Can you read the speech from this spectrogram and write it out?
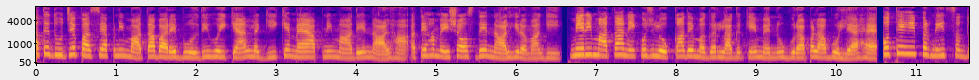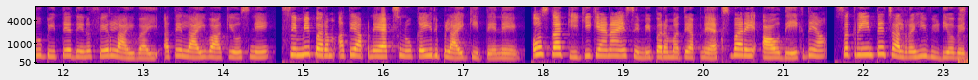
ਅਤੇ ਦੂਜੇ ਪਾਸੇ ਆਪਣੀ ਮਾਤਾ ਬਾਰੇ ਬੋਲਦੀ ਹੋਈ ਕਹਿਣ ਲੱਗੀ ਕਿ ਮੈਂ ਆਪਣੀ ਮਾਂ ਦੇ ਨਾਲ ਹਾਂ ਅਤੇ ਹਮੇਸ਼ਾ ਉਸ ਦੇ ਨਾਲ ਹੀ ਰਵਾਂਗੀ। ਮੇਰੀ ਮਾਤਾ ਨੇ ਕੁਝ ਲੋਕਾਂ ਦੇ ਮਗਰ ਲੱਗ ਕੇ ਮੈਨੂੰ ਬੁਰਾ ਭਲਾ ਬੋਲਿਆ ਹੈ। ਉੱਥੇ ਹੀ ਪਰਨੀਤ ਸੰਧੂ ਬੀਤੇ ਦਿਨ ਫਿਰ ਲਾਈਵ ਆਈ ਅਤੇ ਲਾਈਵ ਆ ਕੇ ਉਸਨੇ ਸਿੰਮੀ ਪਰਮ ਅਤੇ ਆਪਣੇ ਐਕਸ ਨੂੰ ਕਈ ਰਿਪਲਾਈ ਕੀਤੇ ਨੇ। ਉਸ ਦਾ ਕੀ ਕੀ ਕਹਿਣਾ ਹੈ? ਸਿੰਮੀ ਪਰਮ ਅਤੇ ਆਪਣੇ ਐਕਸ ਬਾਰੇ ਆਓ ਦੇਖਦੇ ਹਾਂ। ਸਕਰੀਨ ਤੇ ਚੱਲ ਰਹੀ ਵੀਡੀਓ ਵਿੱਚ।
